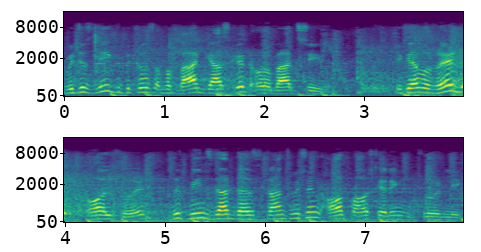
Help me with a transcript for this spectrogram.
which is leaked because of a bad gasket or a bad seal. If you have a red oil fluid, this means that there's transmission or power steering fluid leak.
